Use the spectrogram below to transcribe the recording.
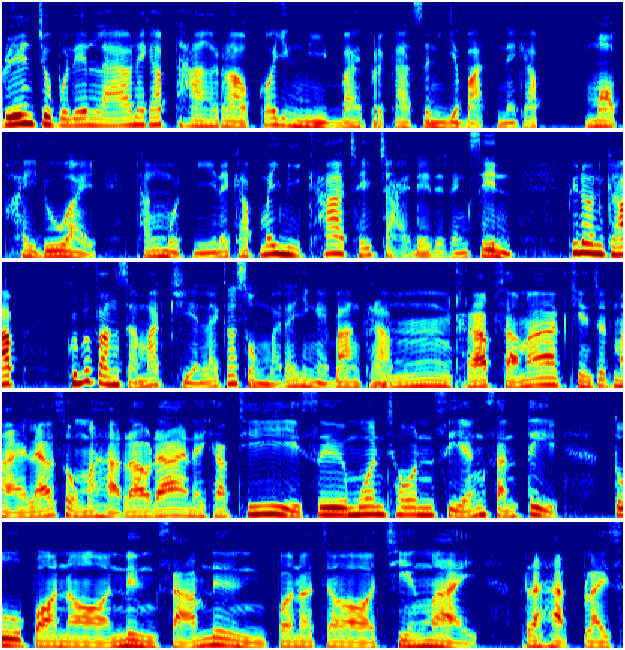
เรียนจบบทเรียนแล้วนะครับทางเราก็ยังมีใบประกาศนียบัตรนะครับมอบให้ด้วยทั้งหมดนี้นะครับไม่มีค่าใช้จ่ายใดๆทั้งสิ้น พี่นนท์ครับ คุณผู้ฟังสามารถเขียนและก็ส่งมาได้ยังไงบ้างครับ อืมครับสามารถเขียนจดหมายแล้วส่งมาหาเราได้นะครับ ที่สื่อมวลชนเสียงสันติ ตู้ปอนอ131ปนจเชียงใหม่ รหัสไปรษ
